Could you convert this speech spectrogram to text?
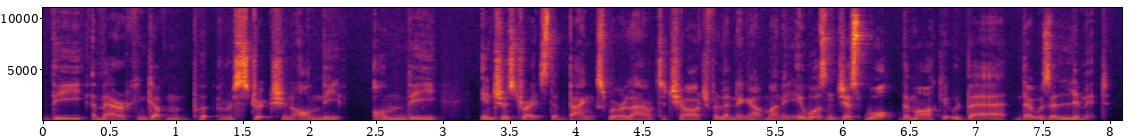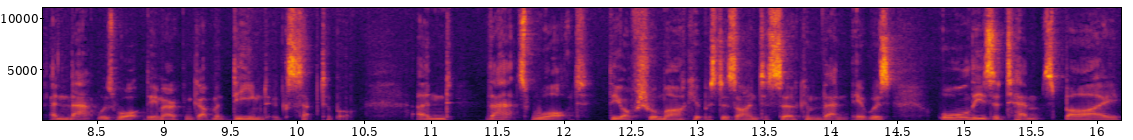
the American government put a restriction on the on the interest rates that banks were allowed to charge for lending out money. It wasn't just what the market would bear; there was a limit, and that was what the American government deemed acceptable. And that's what the offshore market was designed to circumvent. It was all these attempts by,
